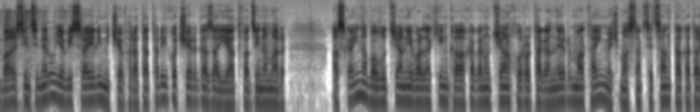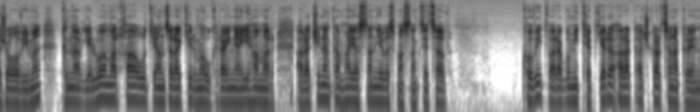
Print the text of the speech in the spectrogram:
Բաղեստինցիներու եւ Իսրայելի միջև հրաթաթարի գոչեր Գազայի հատվածին համար Ասկային ապահովության եւ արդակին քաղաքականության խորհրդականներ Մալթայի մեջ մասնակցեցան կակատաժողովիմը քննարկելու համար խաղաղության ծրագիրը Ուկրաինայի համար առաջին անգամ Հայաստան եւս մասնակցեցավ COVID վարագումի թեփքերը արագ աճ կարծանակրեն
